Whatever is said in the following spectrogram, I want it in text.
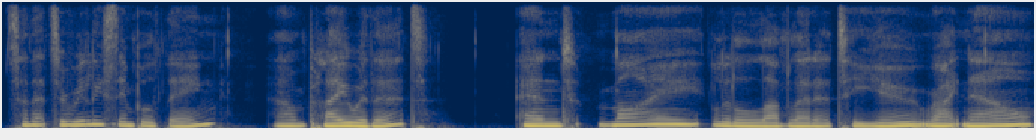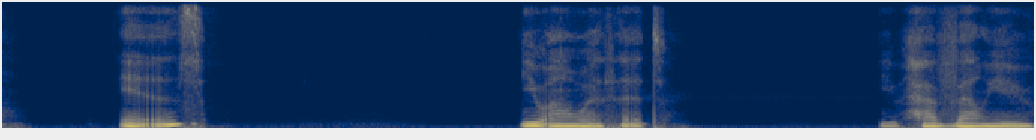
So that's a really simple thing um, play with it. And my little love letter to you right now is you are worth it. You have value.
